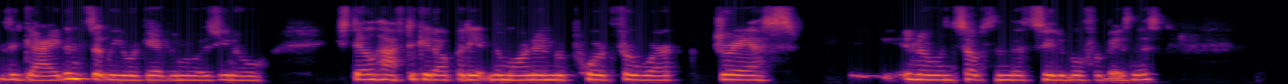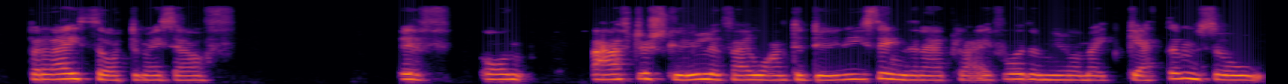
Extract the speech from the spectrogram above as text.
the guidance that we were given was you know you still have to get up at eight in the morning report for work dress you know in something that's suitable for business. But i thought to myself if on after school if i want to do these things and i apply for them you know i might get them. So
